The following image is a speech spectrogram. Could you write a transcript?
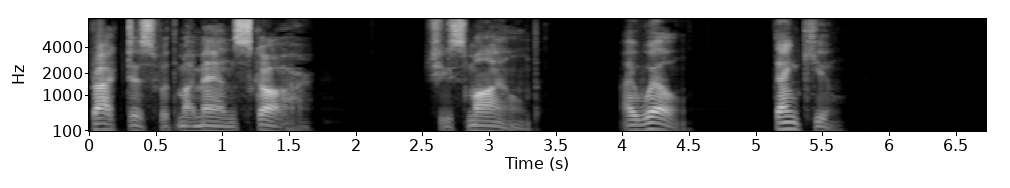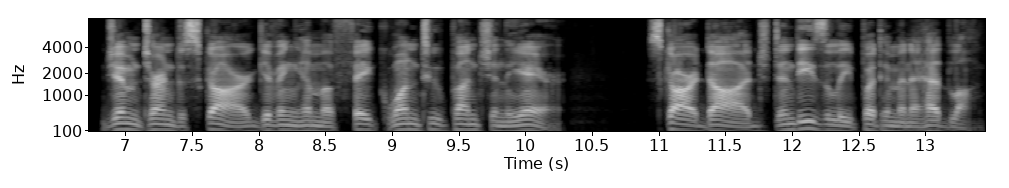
Practice with my man Scar. She smiled. I will. Thank you. Jim turned to Scar, giving him a fake one two punch in the air. Scar dodged and easily put him in a headlock.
